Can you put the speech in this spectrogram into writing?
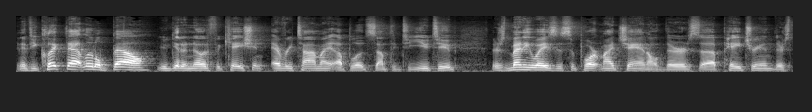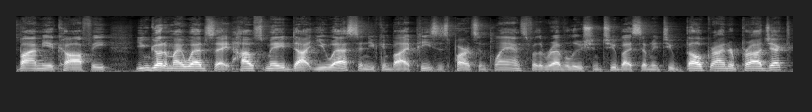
And if you click that little bell, you get a notification every time I upload something to YouTube. There's many ways to support my channel. There's uh, Patreon, there's Buy Me a Coffee. You can go to my website, housemade.us, and you can buy pieces, parts, and plans for the Revolution 2x72 belt grinder project.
